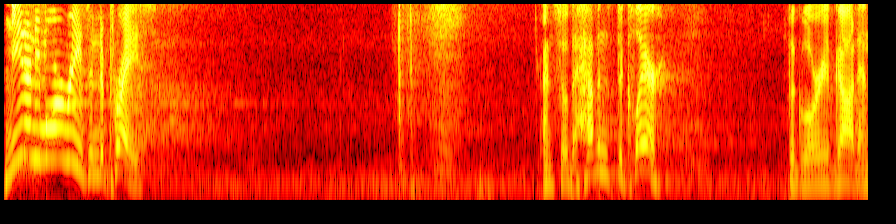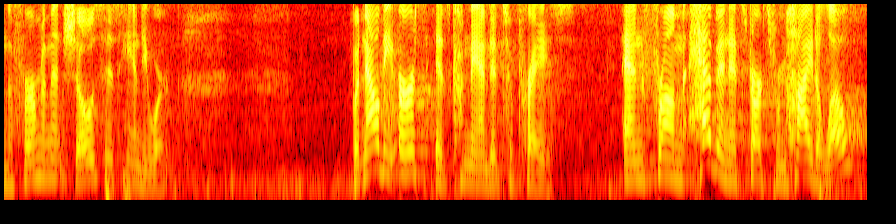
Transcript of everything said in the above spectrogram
Need any more reason to praise? And so the heavens declare the glory of God, and the firmament shows His handiwork. But now the earth is commanded to praise. And from heaven, it starts from high to low.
